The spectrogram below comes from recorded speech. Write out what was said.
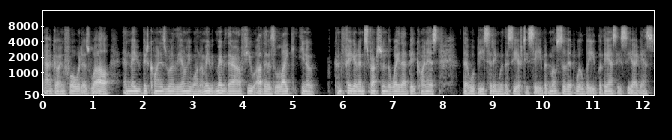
uh, going forward as well. And maybe Bitcoin is really the only one, or maybe maybe there are a few others like you know configured and structured in the way that Bitcoin is that will be sitting with the CFTC, but most of it will be with the SEC, I guess.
